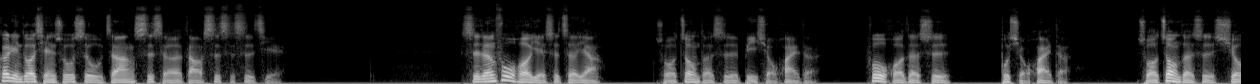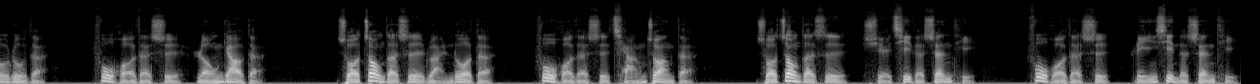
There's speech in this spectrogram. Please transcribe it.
哥林多前书十五章四十二到四十四节，死人复活也是这样，所种的是必朽坏的，复活的是不朽坏的。所种的是羞辱的，复活的是荣耀的；所种的是软弱的，复活的是强壮的；所种的是血气的身体，复活的是灵性的身体。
